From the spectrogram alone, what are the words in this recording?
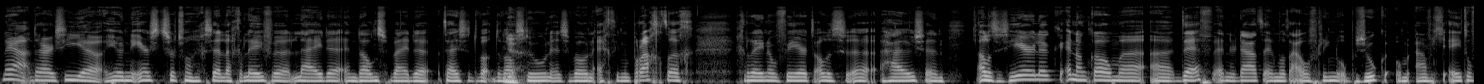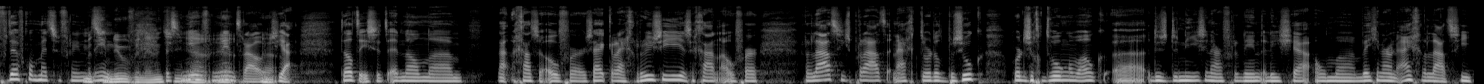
Nou ja, daar zie je hun eerst een soort van gezellig leven leiden en dansen bij de, tijdens het de was doen. En ze wonen echt in een prachtig gerenoveerd alles huis en alles is heerlijk. En dan komen Def inderdaad en wat oude vrienden op bezoek om een avondje eten. Of Def komt met zijn vriendin. Met zijn nieuwe vriendin. Met zijn nieuwe vriendin ja, trouwens, ja. ja. Dat is het. En dan... Um, nou, dan gaan ze over, zij krijgen ruzie en ze gaan over relaties praten. En eigenlijk door dat bezoek worden ze gedwongen om ook, uh, dus Denise en haar vriendin Alicia, om uh, een beetje naar hun eigen relatie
